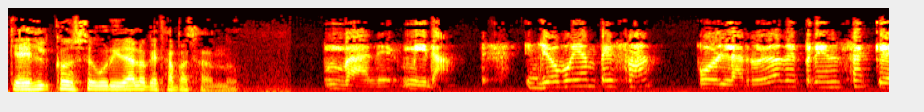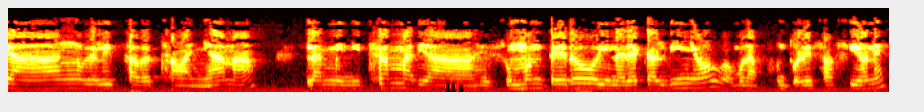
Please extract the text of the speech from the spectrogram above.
que es con seguridad lo que está pasando. Vale, mira, yo voy a empezar por la rueda de prensa que han realizado esta mañana las ministras María Jesús Montero y Nadia Calviño, unas puntualizaciones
